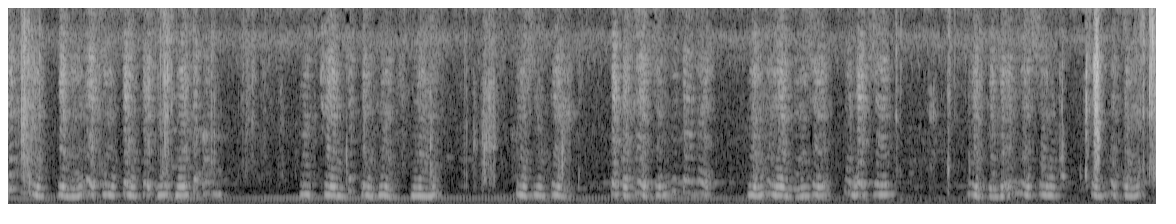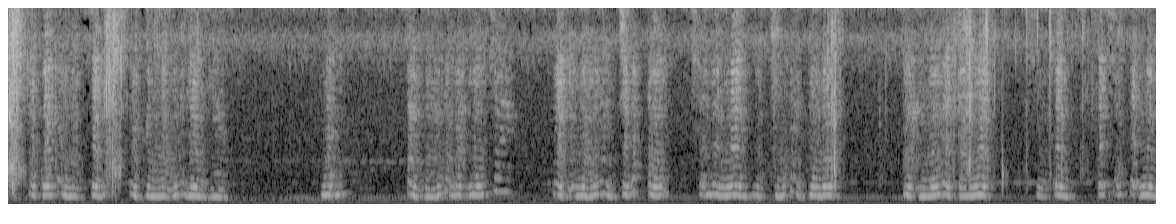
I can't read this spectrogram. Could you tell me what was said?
cách nào để nói lời khen tình tự như thế với ông. Mark truyền rất bình thường nói, không sao cả, tôi có thể sống như tôi vậy, nói một lời nói dối là được rồi. Người phụ nữ nghe xong, sớm một quá, thật cúi gằm mặt xuống mà không nói được lời nào. Ngẫm, tảng đá mà bạn lấy ra, người bị nói làm cho đất té, sẽ luôn luôn là chính bản thân bạn. Bạn nói lời cao ngợi, sự tình cũng sẽ tự mình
